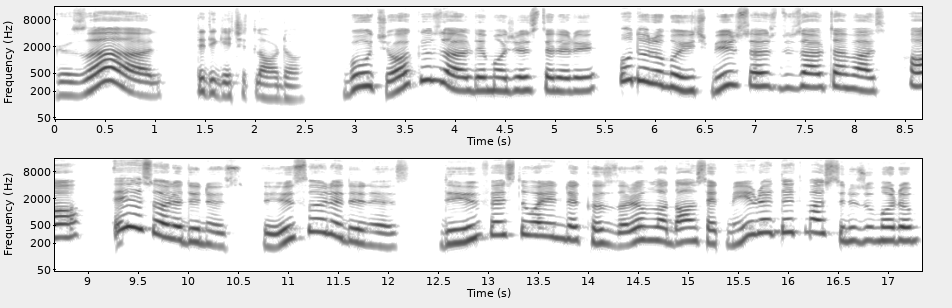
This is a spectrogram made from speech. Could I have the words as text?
Güzel, dedi geçit lordu. Bu çok güzeldi majesteleri. Bu durumu hiçbir söz düzeltemez. Ha, iyi söylediniz, iyi söylediniz. Düğün festivalinde kızlarımla dans etmeyi reddetmezsiniz umarım.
